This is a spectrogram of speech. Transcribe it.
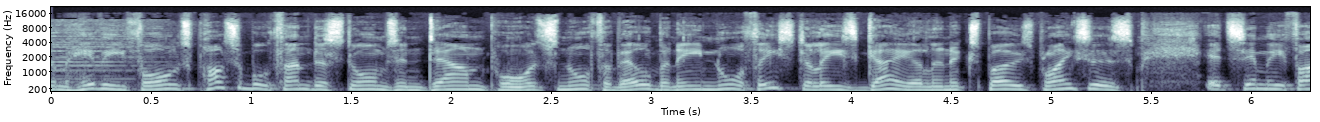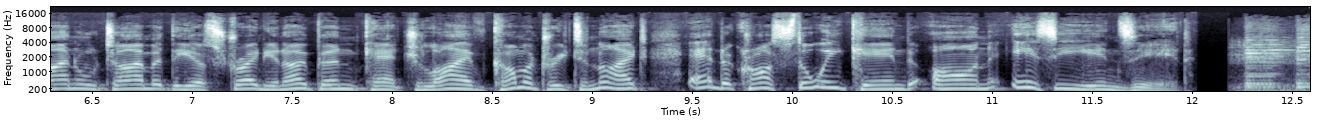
some heavy falls, possible thunderstorms and downpours north of Albany, northeasterlies, gale in exposed places. It's semi final time at the Australian Open. Catch live commentary tonight and across the weekend on SENZ.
